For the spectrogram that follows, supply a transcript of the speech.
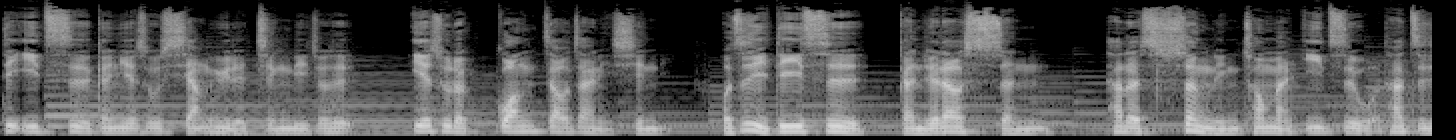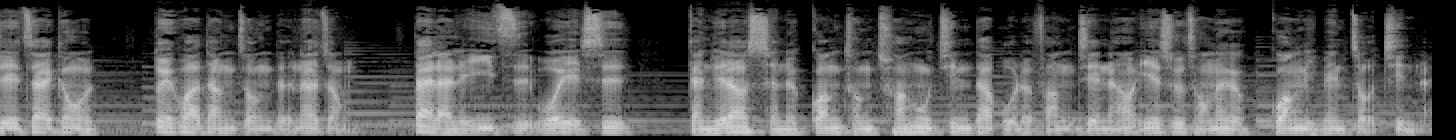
第一次跟耶稣相遇的经历，就是耶稣的光照在你心里。我自己第一次感觉到神他的圣灵充满医治我，他直接在跟我对话当中的那种带来的医治，我也是。感觉到神的光从窗户进到我的房间，然后耶稣从那个光里面走进来，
